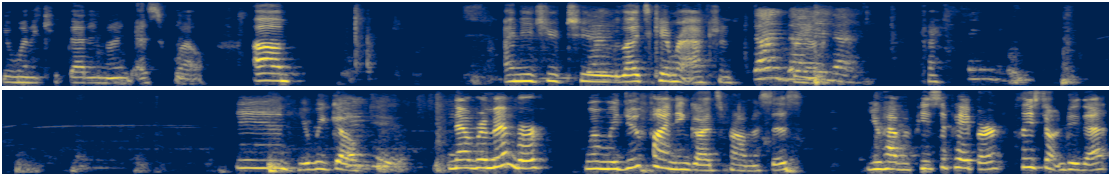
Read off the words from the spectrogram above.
you want to keep that in mind as well. Um, I need you to lights, camera, action. Done, done, done. Okay. Thank you. And here we go. Now remember, when we do finding God's promises, you have a piece of paper. Please don't do that.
